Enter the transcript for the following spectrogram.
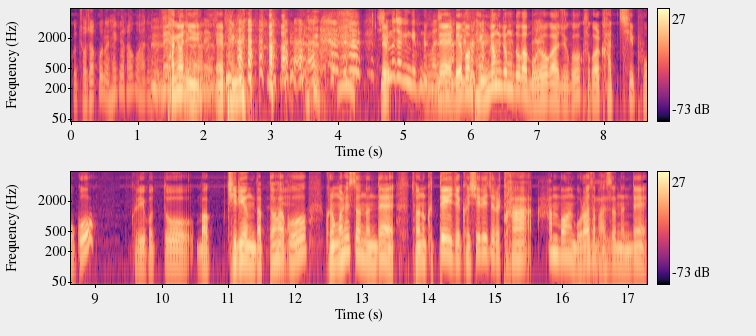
그 저작권은 해결하고 하는 음. 거죠. 네, 당연히 네, 네. 예, 100명 실무적인 게 궁금하시네요. 네, 매번 100명 정도가 모여가지고 그걸 같이 보고 그리고 또 막 질의응답도 네. 하고 그런 걸 했었는데 저는 그때 이제 그 시리즈를 다 한번 몰아서 음. 봤었는데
